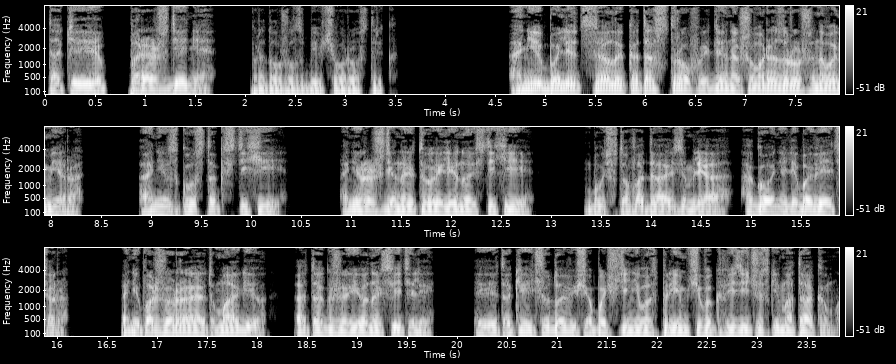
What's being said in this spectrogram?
Такие порождения, продолжил сбивчиво Рострик. Они были целой катастрофой для нашего разрушенного мира. Они сгусток стихии. Они рождены той или иной стихии, Будь то вода, земля, огонь, либо ветер. Они пожирают магию, а также ее носители, и такие чудовища почти невосприимчивы к физическим атакам.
